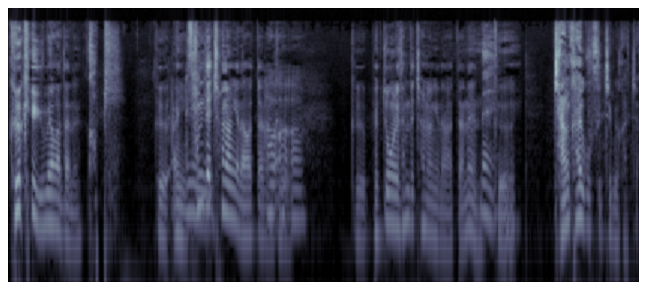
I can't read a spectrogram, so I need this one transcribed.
그렇게 유명하다는 커피. 그 아니 아니, 삼 3대 아니. 천왕에 나왔다는 어, 그, 어, 어. 그 백종원의 3대 천왕에 나왔다는 네. 그 장칼국수 집을 갔죠.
